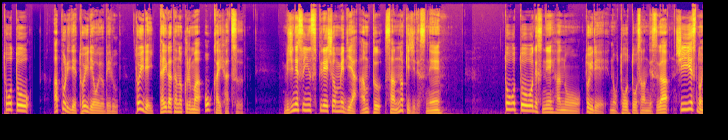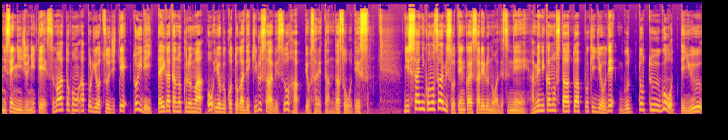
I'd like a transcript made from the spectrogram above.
とうとう、アプリでトイレを呼べるトイレ一体型の車を開発。ビジネスインスピレーションメディアアンプさんの記事ですね。とうとうですね、あの、トイレの TOTO さんですが、CS の2020にてスマートフォンアプリを通じてトイレ一体型の車を呼ぶことができるサービスを発表されたんだそうです。実際にこのサービスを展開されるのはですね、アメリカのスタートアップ企業で Good2Go っていう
